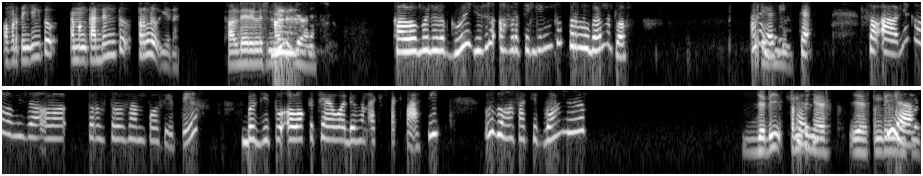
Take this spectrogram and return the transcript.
overthinking tuh emang kadang tuh perlu gitu? Kalau dari lu sendiri gimana? Kalau menurut gue justru overthinking tuh perlu banget loh ada gak sih kayak soalnya kalau misal lo terus-terusan positif begitu lo kecewa dengan ekspektasi lu bakal sakit banget jadi penting ya Iya, penting Iya. banget.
